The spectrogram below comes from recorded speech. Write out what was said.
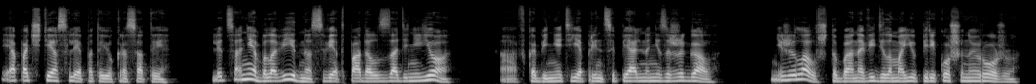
Я почти ослеп от ее красоты. Лица не было видно, свет падал сзади нее, а в кабинете я принципиально не зажигал. Не желал, чтобы она видела мою перекошенную рожу.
